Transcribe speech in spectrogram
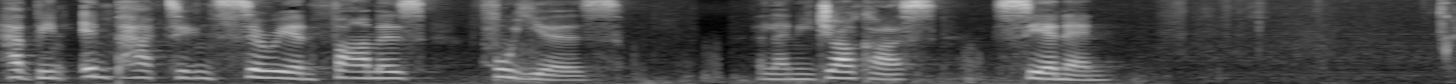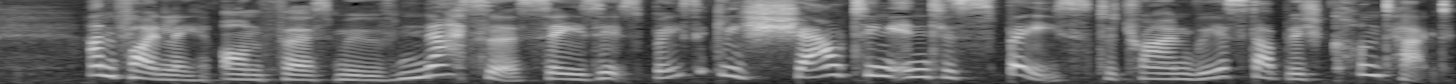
have been impacting Syrian farmers for years. Eleni Giokos, CNN. And finally, on First Move, NASA says it's basically shouting into space to try and re establish contact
